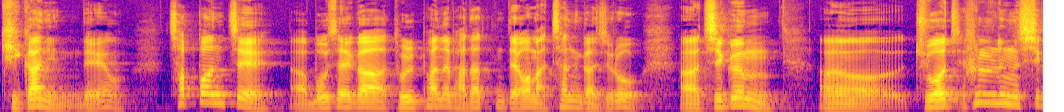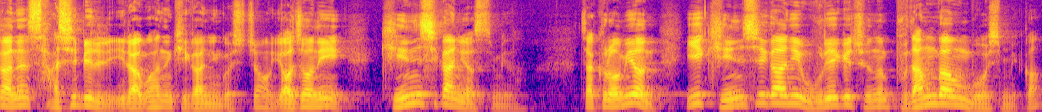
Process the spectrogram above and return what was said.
기간인데요. 첫 번째 아, 모세가 돌판을 받았던 때와 마찬가지로 아, 지금 어, 주어 흐르는 시간은 40일이라고 하는 기간인 것이죠. 여전히 긴 시간이었습니다. 자 그러면 이 긴 시간이 우리에게 주는 부담감은 무엇입니까?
